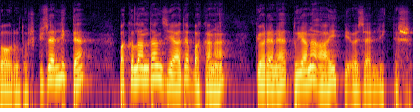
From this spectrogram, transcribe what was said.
doğrudur. Güzellik de bakılandan ziyade bakana, görene, duyana ait bir özelliktir.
